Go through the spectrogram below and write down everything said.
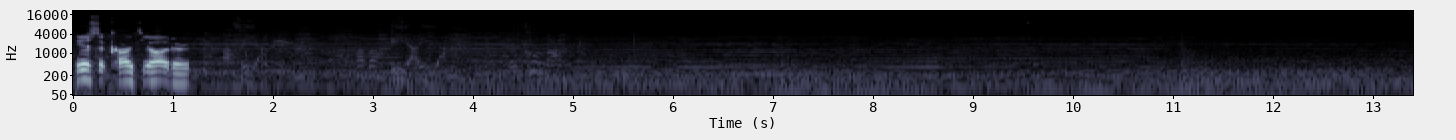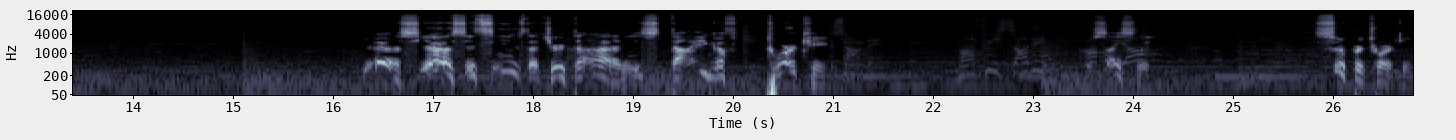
Here's the card you ordered. Yes, yes, it seems that your dad is dying of twerking. Precisely. Super twerking.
